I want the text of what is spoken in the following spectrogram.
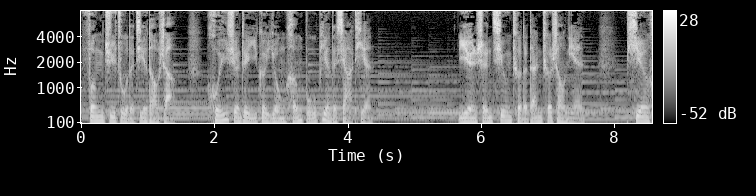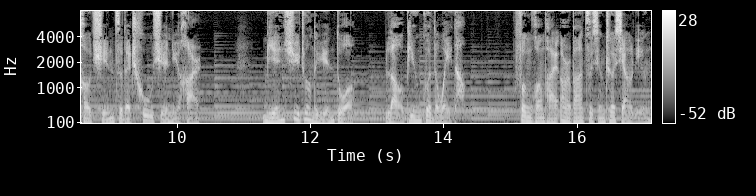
风居住的街道上，回旋着一个永恒不变的夏天。眼神清澈的单车少年，偏好裙子的初雪女孩，棉絮状的云朵。老冰棍的味道，凤凰牌二八自行车响铃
